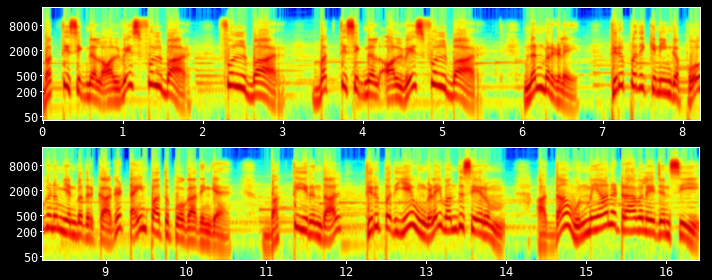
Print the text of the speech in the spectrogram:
பக்தி signal always full bar full bar பக்தி சிக்னல் ஆல்வேஸ் ஃபுல் பார் நண்பர்களே திருப்பதிக்கு நீங்க போகணும் என்பதற்காக டைம் பார்த்து போகாதீங்க. பக்தி இருந்தால் திருப்பதியே உங்களை வந்து சேரும். அதான் உண்மையான travel agency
